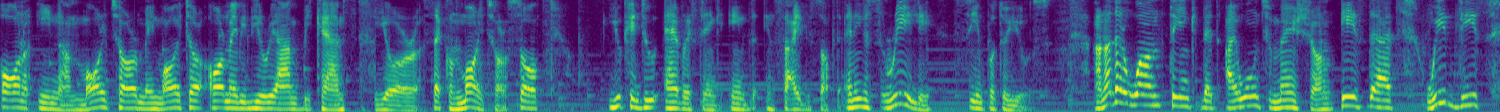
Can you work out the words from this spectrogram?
or in a monitor main monitor or maybe the reamp becomes your second monitor. So you can do everything in the, inside the software and it's really simple to use. Another one thing that i want to mention is that with this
